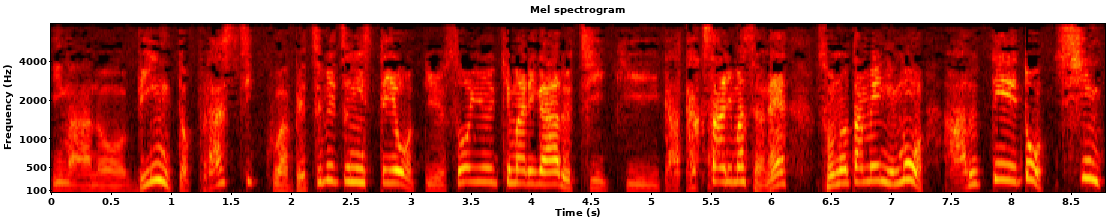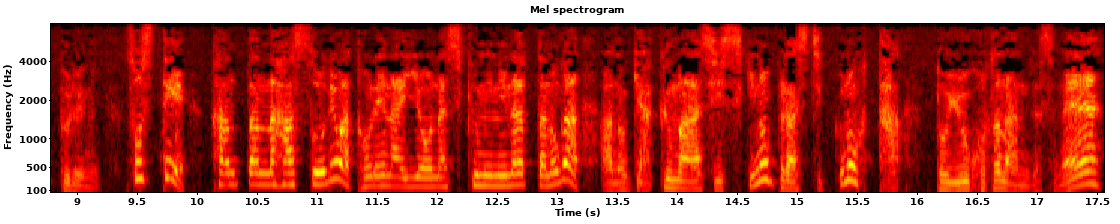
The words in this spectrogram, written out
今あの、瓶とプラスチックは別々に捨てようっていう、そういう決まりがある地域がたくさんありますよね。そのためにも、ある程度シンプルに、そして簡単な発想では取れないような仕組みになったのが、あの逆回し式のプラスチックの蓋ということなんですね。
